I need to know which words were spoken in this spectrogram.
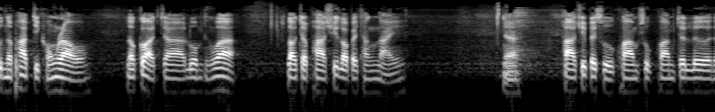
คุณภาพจิตของเรา แล้วก็อาจจะรวมถึงว่าเราจะพาชีวิตเราไปทางไหนนะพาชีวิตไปสู่ความสุขความเจริญ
